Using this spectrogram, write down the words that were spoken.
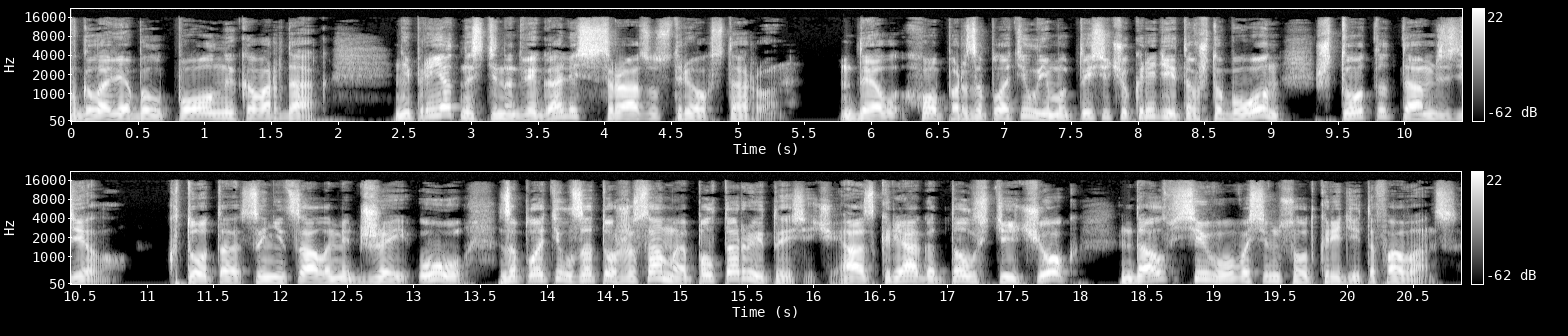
В голове был полный кавардак. Неприятности надвигались сразу с трех сторон. Дел Хоппер заплатил ему тысячу кредитов, чтобы он что-то там сделал. Кто-то с инициалами Джей-У заплатил за то же самое полторы тысячи, а скряга Толстячок дал всего 800 кредитов аванса.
